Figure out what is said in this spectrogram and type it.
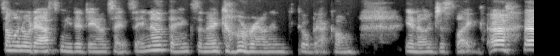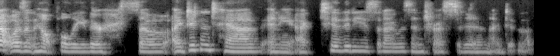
Someone would ask me to dance. I'd say no thanks, and I'd go around and go back home. You know, just like uh, that wasn't helpful either. So I didn't have any activities that I was interested in. I didn't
